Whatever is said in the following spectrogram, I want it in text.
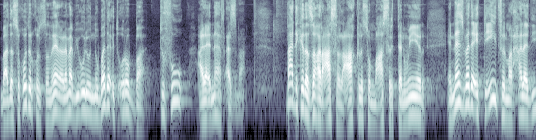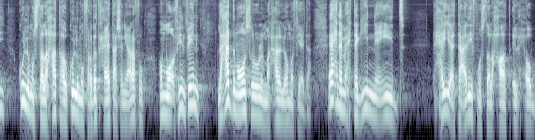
بعد سقوط القسطنطينية العلماء بيقولوا إنه بدأت أوروبا تفوق على إنها في أزمة. بعد كده ظهر عصر العقل ثم عصر التنوير. الناس بدأت تعيد في المرحلة دي كل مصطلحاتها وكل مفردات حياتها عشان يعرفوا هم واقفين فين. لحد ما وصلوا للمرحلة اللي هم فيها ده. إحنا محتاجين نعيد الحقيقة تعريف مصطلحات الحب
